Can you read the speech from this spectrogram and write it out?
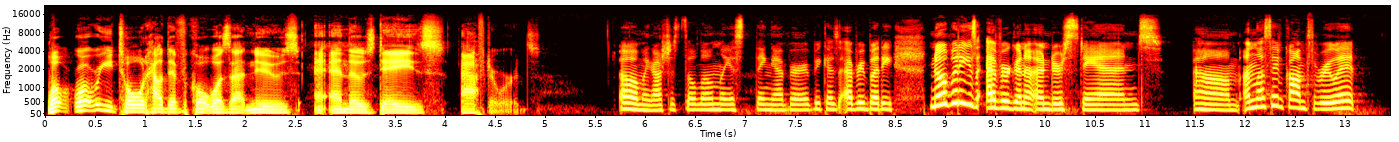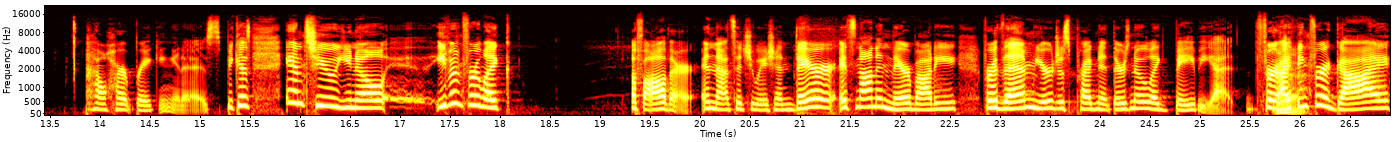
what what were you told? How difficult was that news and, and those days afterwards? Oh my gosh, it's the loneliest thing ever because everybody, nobody's ever going to understand um, unless they've gone through it how heartbreaking it is. Because, and two, you know, even for like a father in that situation. They're it's not in their body. For them, you're just pregnant. There's no like baby yet. For I think for a guy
